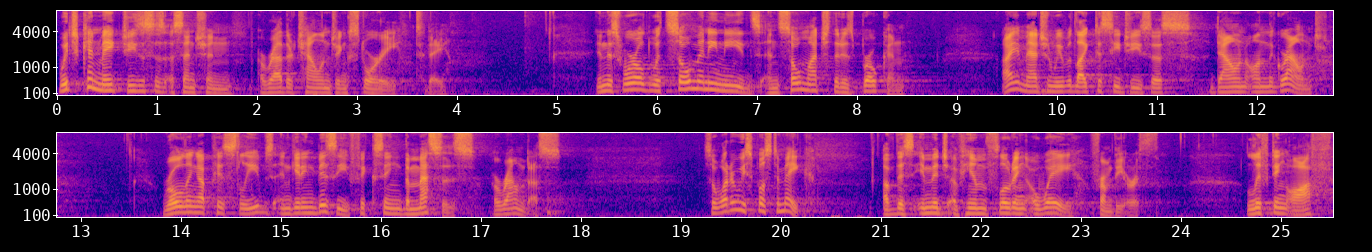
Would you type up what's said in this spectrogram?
which can make Jesus' ascension a rather challenging story today. In this world with so many needs and so much that is broken, I imagine we would like to see Jesus down on the ground rolling up his sleeves and getting busy fixing the messes around us. So, what are we supposed to make of this image of him floating away from the earth, lifting off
